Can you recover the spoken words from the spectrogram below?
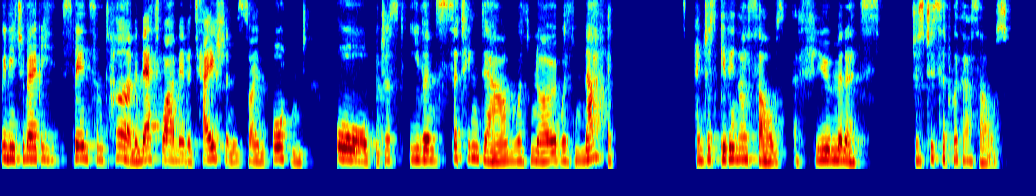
We need to maybe spend some time. And that's why meditation is so important or just even sitting down with no, with nothing and just giving ourselves a few minutes just to sit with ourselves.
